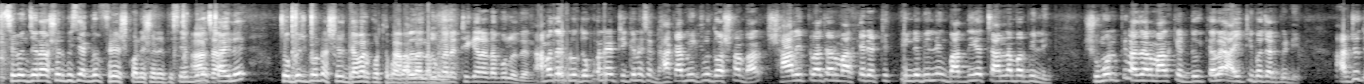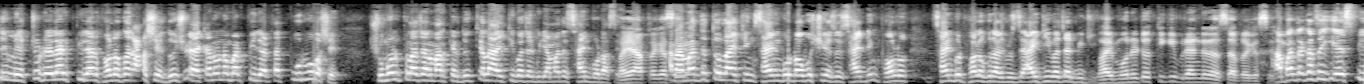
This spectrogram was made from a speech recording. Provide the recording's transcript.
সেভেন জেনারেশন পিসি একদম ফ্রেশ কন্ডিশনের পিসি এগুলো আচ্ছা। চাইলে চব্বিশ ঘণ্টা সে ব্যবহার করতে পারবে আল্লাহ দোকানের ঠিকানাটা বলে দেন। আমাদের দোকানের ঠিকানা হচ্ছে ঢাকা মিরপুর দশ নম্বর শালি প্লাজার মার্কেট ঠিক তিনটে বিল্ডিং বাদ দিয়ে চার নাম্বার বিল্ডিং সুমন প্লাজার মার্কেট দুই তলায় আইটি বাজার বিডি। আর যদি মেট্রো রেলের পিলার ফলো করে আসে দুইশো একান্ন নম্বর পিলার তার পূর্ব পাশে সুমন প্লাজার মার্কেট দুই তলায় আইটি বাজার বিডি আমাদের সাইনবোর্ড আছে। ভাই আপনার কাছে আমাদের তো লাইটিং সাইনবোর্ড অবশ্যই আছে। সাইডিং ফলো সাইনবোর্ড ফলো করে আসবে আইটি বাজার বিডি। ভাই মনিটর কি কি ব্র্যান্ডের আছে আপনার কাছে? আমাদের কাছে এসপি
